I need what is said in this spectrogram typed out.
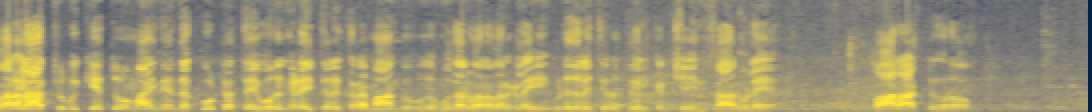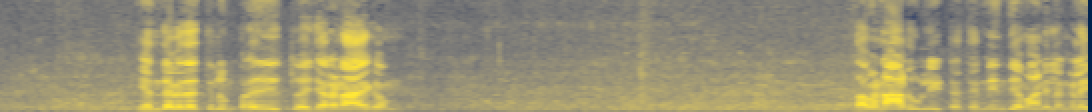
வரலாற்று முக்கியத்துவம் வாய்ந்த இந்த கூட்டத்தை ஒருங்கிணைத்திருக்கிற மாண்புமிகு முதல்வர் அவர்களை விடுதலை சிறுத்தைகள் கட்சியின் சார்பிலே பாராட்டுகிறோம். எந்த விதத்திலும் பிரதிநிதித்துவ ஜனநாயகம் தமிழ்நாடு உள்ளிட்ட தென்னிந்திய மாநிலங்களை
